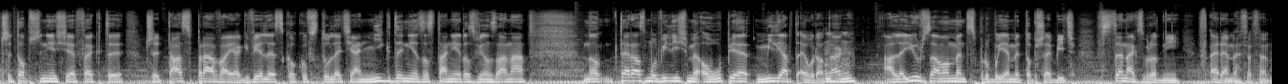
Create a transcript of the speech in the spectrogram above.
Czy to przyniesie efekty? Czy ta sprawa, jak wiele skoków stulecia, nigdy nie zostanie rozwiązana? No, teraz mówiliśmy o łupie miliard euro, tak? Mhm. Ale już za moment spróbujemy to przebić w scenach zbrodni w RMFFM.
